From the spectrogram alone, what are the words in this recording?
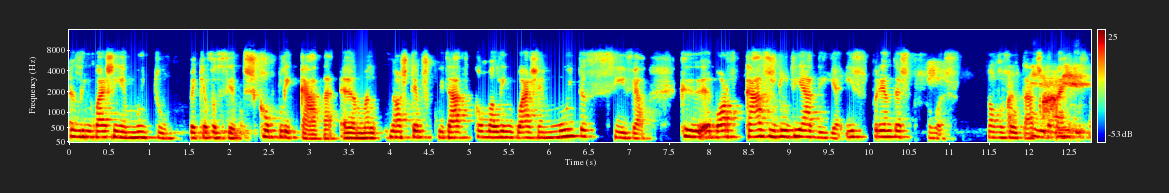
a linguagem é muito, como é que eu vou dizer, descomplicada, é uma, nós temos cuidado com uma linguagem muito acessível, que aborde casos do dia a dia, isso prende as pessoas. São resultados e, também. E,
